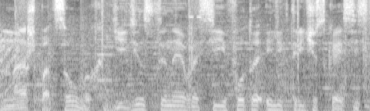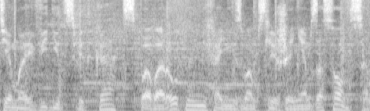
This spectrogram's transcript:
Наш подсолнух – единственная в России фотоэлектрическая система в виде цветка с поворотным механизмом слежением за солнцем.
